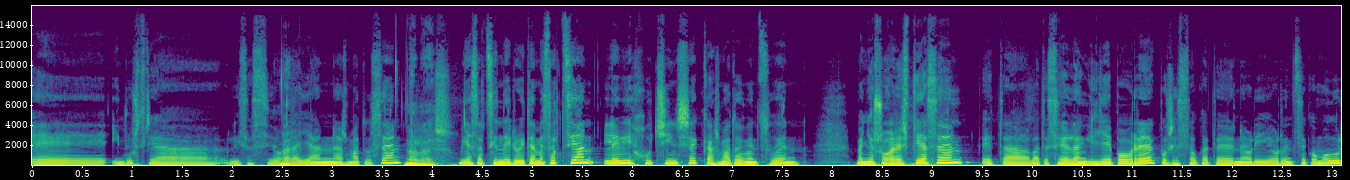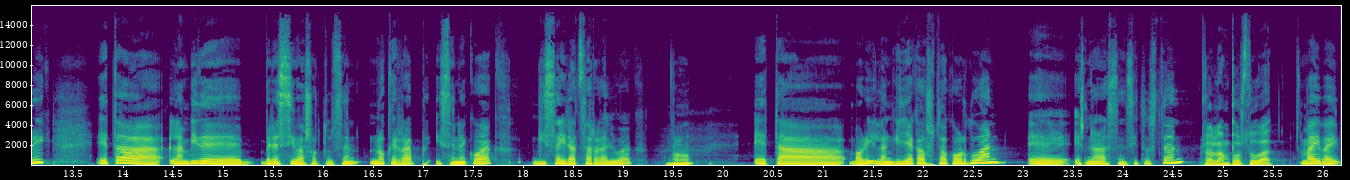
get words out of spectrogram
e, industrializazio garaian asmatu zen. Nola ez? Mila zortzien da iruita emezortzian, Levi Hutchinsek asmatu omen zuen. Baina oso garestia zen, eta batez ere langile pobreak, pues ez daukaten hori ordentzeko modurik, eta lanbide berezi bat sortu zen, nokerrap izenekoak, giza iratzargailuak, No? Eta ba hori, langileak hauztako orduan, e, esnarazten zituzten, Osa, lanpostu bat. bai, bai,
